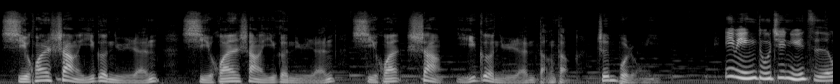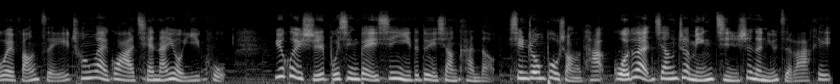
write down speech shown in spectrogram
喜欢上一个女人，喜欢上一个女人，喜欢上一个女人等等，真不容易。一名独居女子为防贼，窗外挂前男友衣裤，约会时不幸被心仪的对象看到，心中不爽的她果断将这名谨慎的女子拉黑。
